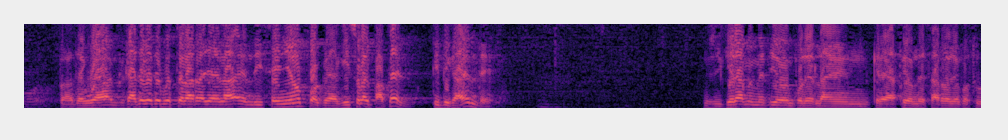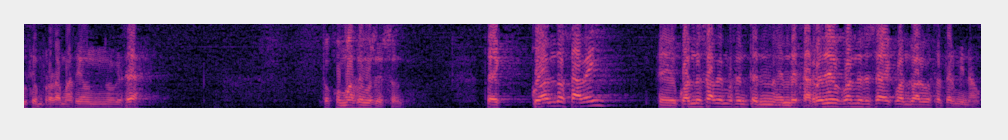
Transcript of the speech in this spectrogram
por... fíjate que te he puesto la raya en diseño porque aquí solo hay papel, típicamente. Ni siquiera me he metido en ponerla en creación, desarrollo, construcción, programación, lo que sea. Entonces, ¿cómo hacemos eso? Entonces, ¿cuándo sabéis eh, ¿Cuándo sabemos en, desarrollo cuándo se sabe cuándo algo está terminado?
